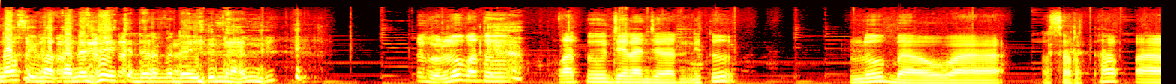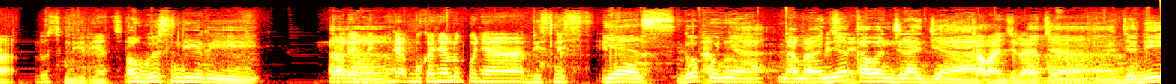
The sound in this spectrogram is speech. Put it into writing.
enak sih makanannya daripada Yunani. Tunggu, lu waktu waktu jalan-jalan itu, lu bawa peserta apa? Lu sendirian sih? Oh gue sendiri. Ini Uh, enggak, bukannya lu punya bisnis? yes, gue Apa- punya apa namanya bisnis? kawan jelajah. Kawan jelajah. Uh, uh, jadi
